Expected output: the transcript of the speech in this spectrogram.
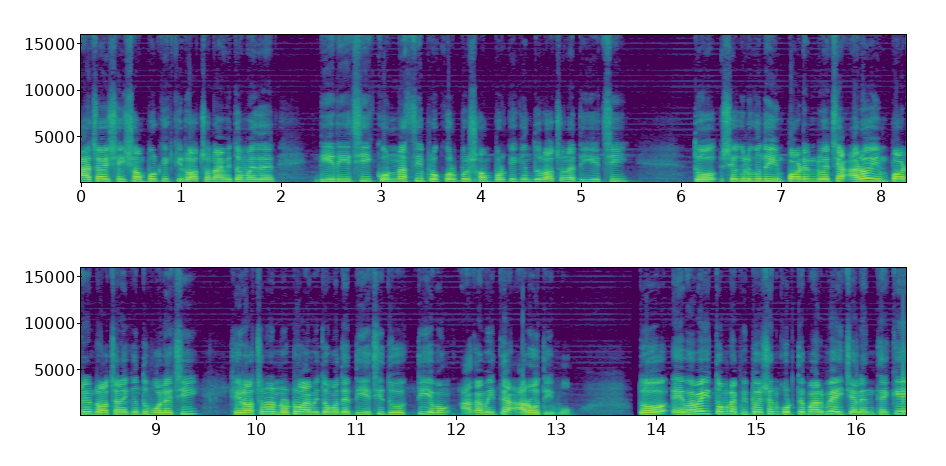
কাজ হয় সেই সম্পর্কে একটি রচনা আমি তোমাদের দিয়ে দিয়েছি। কন্যাশ্রী প্রকল্প সম্পর্কে কিন্তু রচনা দিয়েছি। তো সেগুলো কিন্তু ইম্পর্টেন্ট রয়েছে। আরও ইম্পর্টেন্ট রচনা কিন্তু বলেছি। সেই রচনার নোটও আমি তোমাদের দিয়েছি দু একটি এবং আগামীতে আরও দিব। তো এভাবেই তোমরা প্রিপারেশন করতে পারবে এই চ্যানেল থেকে।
